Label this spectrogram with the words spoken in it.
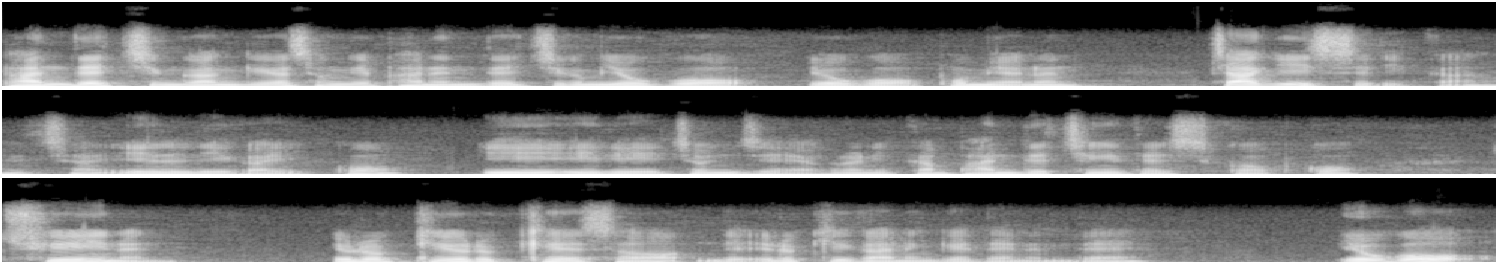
반대칭 관계가 성립하는데 지금 요거 요거 보면은 짝이 있으니까 그렇죠? 1, 2가 있고 2, 1이 존재해요. 그러니까 반대칭이 될 수가 없고 추이는 이렇게 이렇게 해서 이렇게 가는 게 되는데 요거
